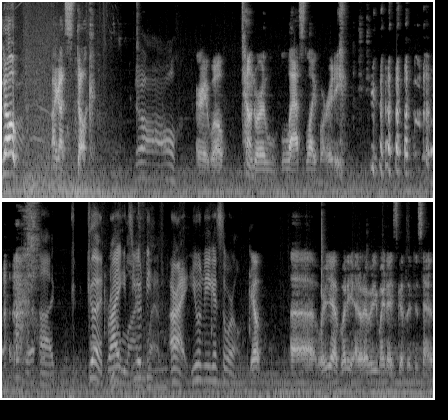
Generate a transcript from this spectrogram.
No! I got stuck. No. Alright, well, down to our last life already. Uh, good, right? No it's you and me. All right, you and me against the world. yep. Uh, where you at, buddy? I don't have any of my nice guns I just had.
